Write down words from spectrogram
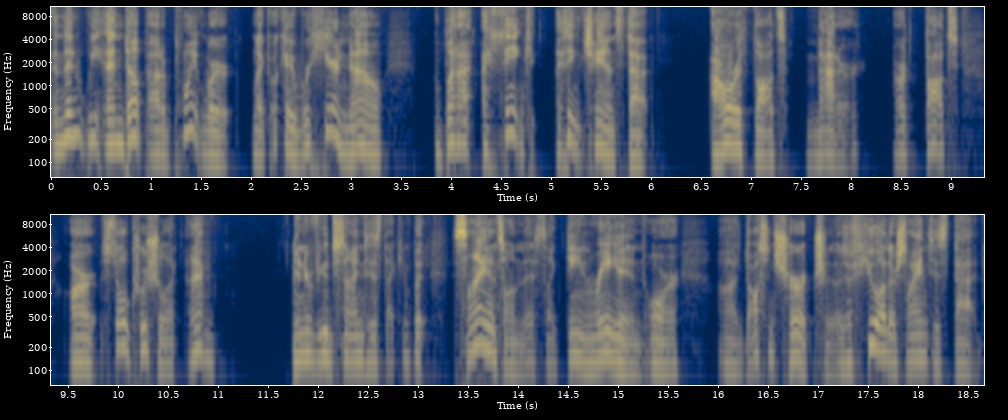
and then we end up at a point where like, okay, we're here now, but I, I think I think chance that our thoughts matter. Our thoughts are so crucial, and I've interviewed scientists that can put science on this, like Dean Radin or uh, Dawson Church. There's a few other scientists that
